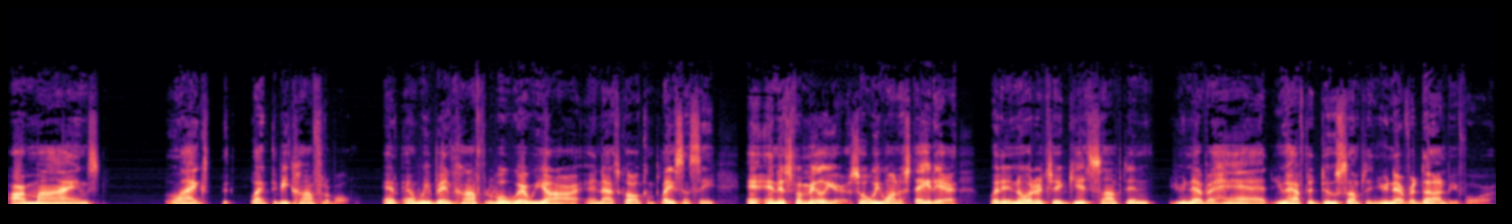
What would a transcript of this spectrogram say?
our minds like like to be comfortable, and and we've been comfortable where we are, and that's called complacency, and, and it's familiar. So we want to stay there. But in order to get something you never had, you have to do something you never done before.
